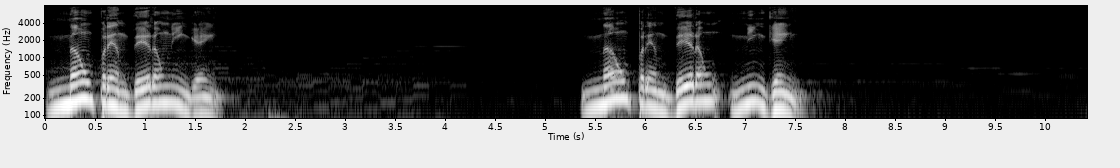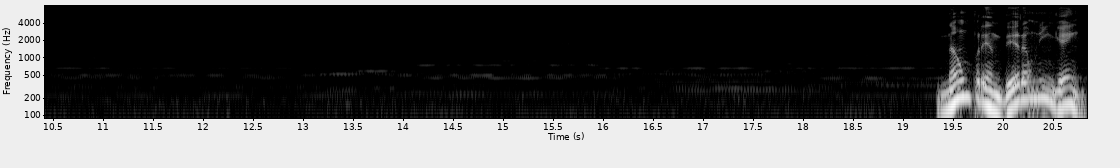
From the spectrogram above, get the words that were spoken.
Não prenderam ninguém. Não prenderam ninguém. Não prenderam ninguém.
